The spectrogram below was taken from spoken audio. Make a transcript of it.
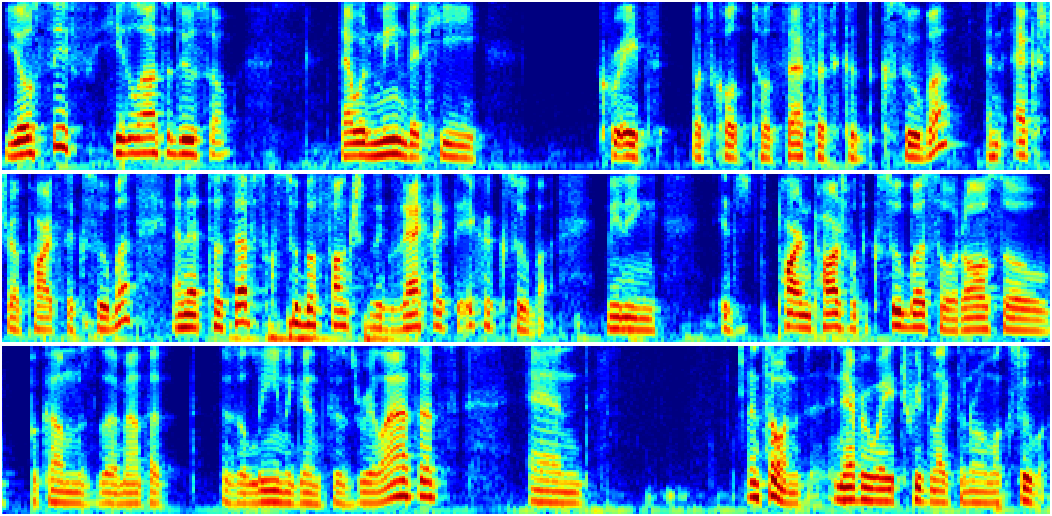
Yosef, he's allowed to do so. That would mean that he creates what's called Tosefes Ksuba, an extra part of the Ksuba, and that Tosefes Ksuba functions exactly like the Iker Ksuba, meaning it's part and parcel with the Ksuba, so it also becomes the amount that is a lien against his real assets, and and so on. It's in every way treated like the normal ksuba.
